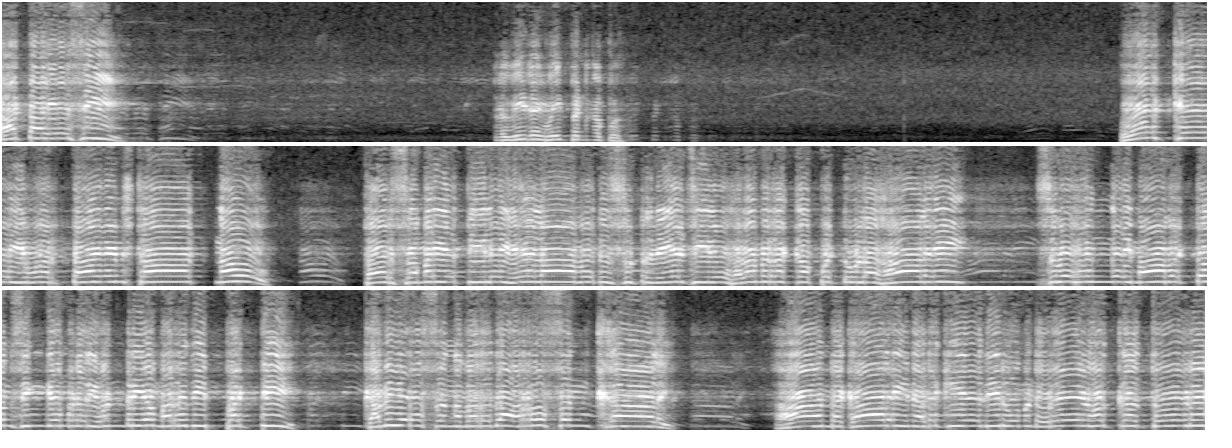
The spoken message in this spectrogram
டாடா ஏசி. வீரர் வெயிட் பண்ணுங்க okay your time start now. தற்சமயத்திலே ஏழாவது சுற்று நிகழ்ச்சியிலே களமிறக்கப்பட்டுள்ள காலை சிவகங்கை மாவட்டம் சிங்கமுனரி ஒன்றியம் மருதிப்பட்டி கவியரசன் வரது அரசன் காலை. அந்த காலை நடக்கிய தீர்வம் என்ற ஒரே நோக்கத்தோடு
